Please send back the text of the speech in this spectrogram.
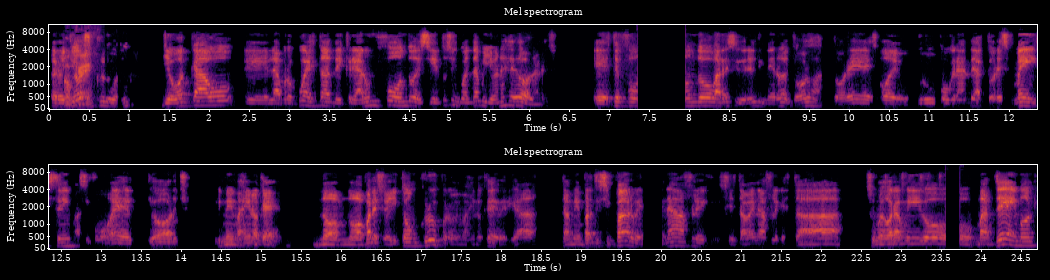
pero George Clooney llevó a cabo eh, la propuesta de crear un fondo de 150 millones de dólares. Este fondo fondo va a recibir el dinero de todos los actores o de un grupo grande de actores mainstream, así como él, George, y me imagino que no, no apareció ahí Tom Cruise, pero me imagino que debería también participar. Ben Affleck, si está Ben Affleck, está su mejor amigo Matt Damon,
